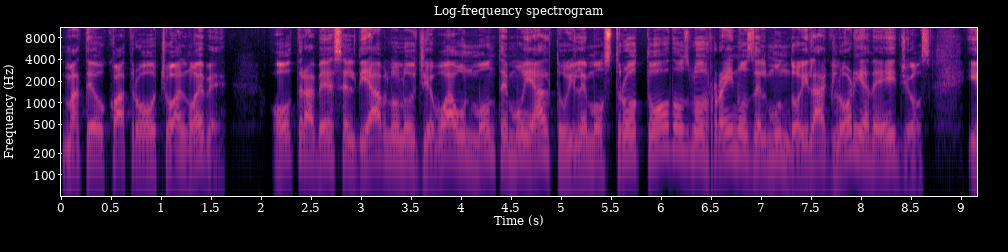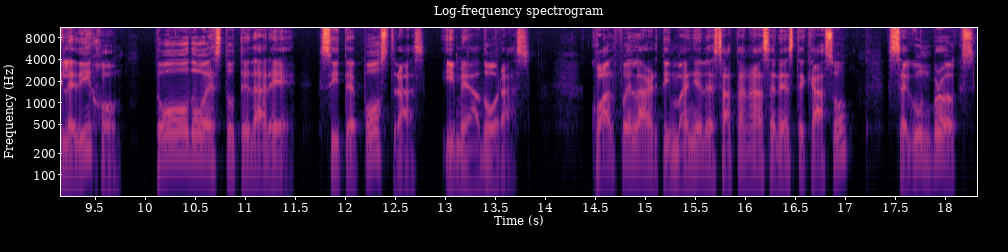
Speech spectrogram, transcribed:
Mateo 4, 8 al 9. Otra vez el diablo lo llevó a un monte muy alto y le mostró todos los reinos del mundo y la gloria de ellos, y le dijo, Todo esto te daré, si te postras y me adoras. ¿Cuál fue la artimaña de Satanás en este caso? Según Brooks,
